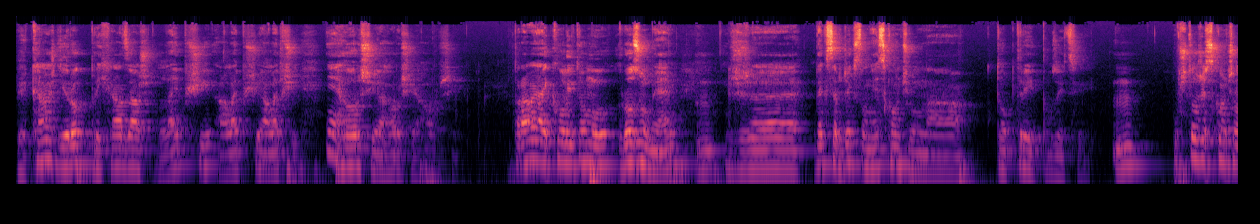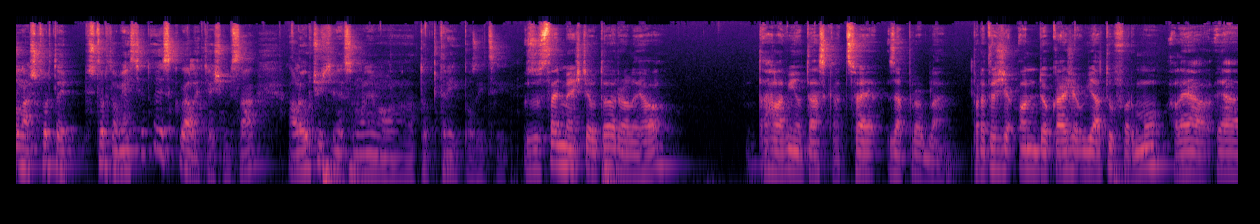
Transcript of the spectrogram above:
že každý rok prichádzaš lepší a lepší a lepší. Nie horší a horší a horší. Práve aj kvôli tomu rozumiem, mm. že Dexter Jackson neskončil na top 3 pozícii. Mm už to, že skončil na 4. 4. mieste, to je skvelé, teším sa, ale určite som ho nemal na top 3 pozícii. Zůstaňme ještě u toho Roliho. Ta hlavní otázka, co je za problém? Protože on dokáže udělat tu formu, ale já, já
